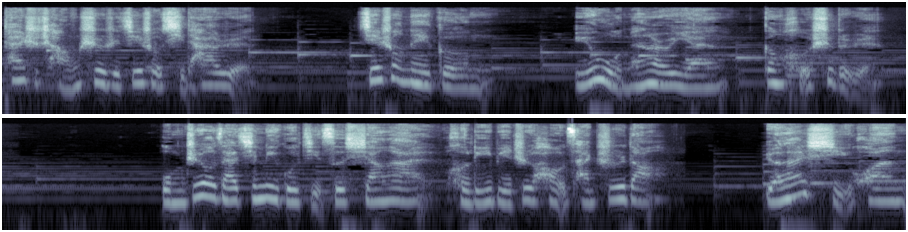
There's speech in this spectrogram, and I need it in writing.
开始尝试着接受其他人，接受那个与我们而言更合适的人。我们只有在经历过几次相爱和离别之后，才知道，原来喜欢、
